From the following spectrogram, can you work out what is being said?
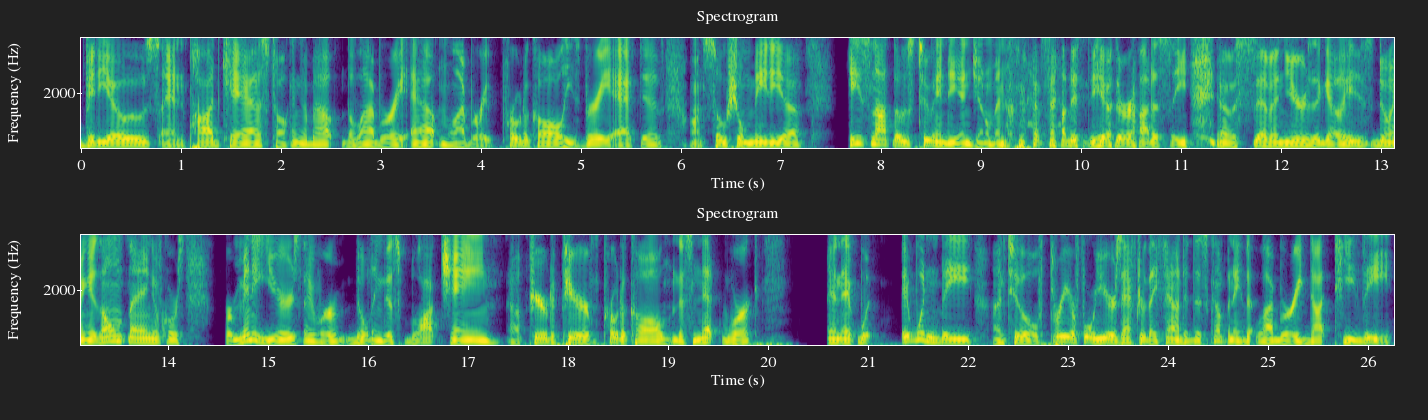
videos and podcasts talking about the LBRY app and LBRY protocol. He's very active on social media. He's not those two Indian gentlemen that founded the other Odysee you know, seven years ago. He's doing his own thing. Of course, for many years, they were building this blockchain, peer to peer protocol, and this network. And it would it wouldn't be until three or four years after they founded this company that LBRY.tv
